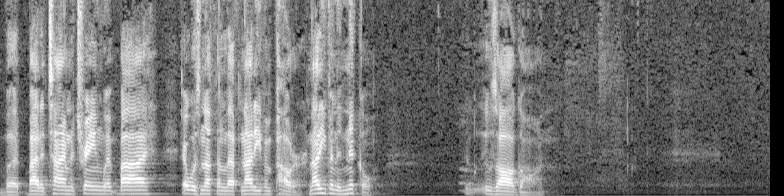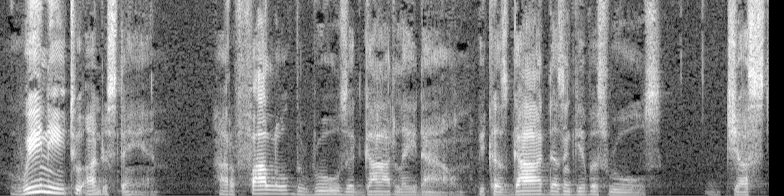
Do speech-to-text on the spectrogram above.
But by the time the train went by, there was nothing left, not even powder, not even a nickel. It was all gone. We need to understand how to follow the rules that God laid down because God doesn't give us rules just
